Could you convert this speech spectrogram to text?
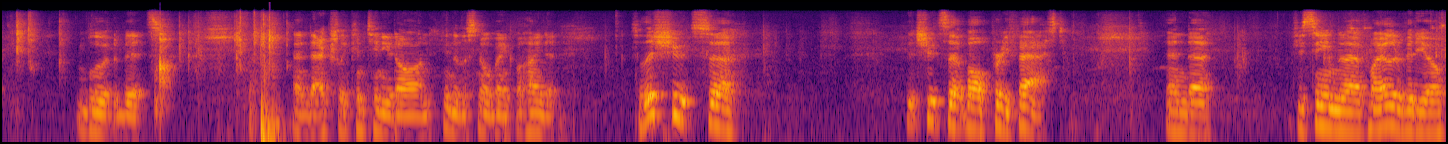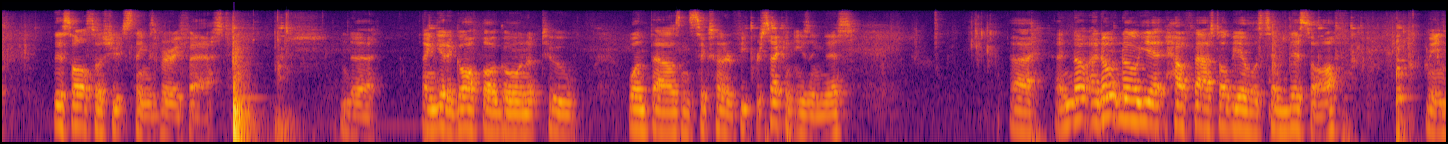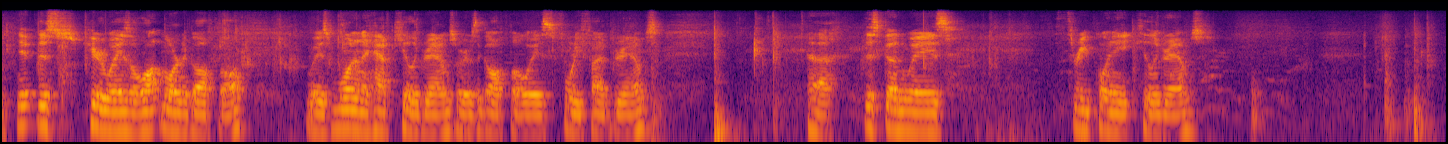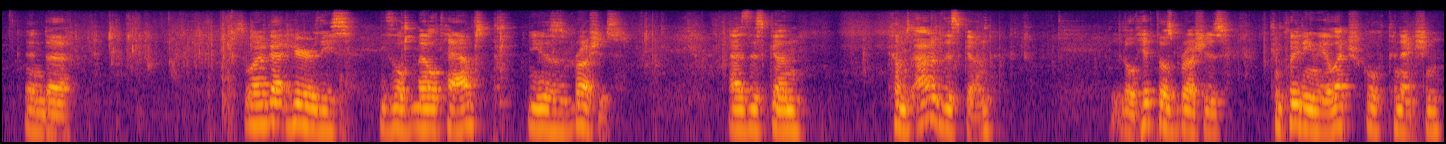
and blew it to bits and actually continued on into the snowbank behind it. So this shoots uh, it shoots that ball pretty fast and uh, if you've seen uh, my other video this also shoots things very fast and uh, I can get a golf ball going up to 1,600 feet per second using this uh, I, know, I don't know yet how fast I'll be able to send this off. I mean, it, this here weighs a lot more than a golf ball. It weighs one and a half kilograms, whereas a golf ball weighs 45 grams. Uh, this gun weighs 3.8 kilograms. And uh, so what I've got here are these, these little metal tabs used as brushes. As this gun comes out of this gun, it'll hit those brushes, completing the electrical connection,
